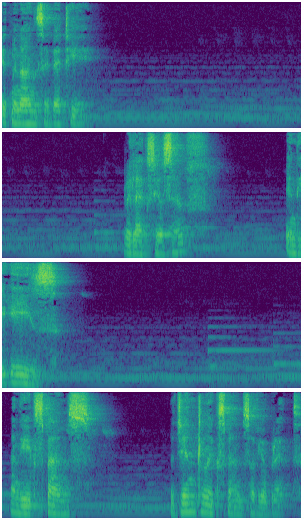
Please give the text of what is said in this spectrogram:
इत्मीनान से बैठिए Relax yourself in the ease and the expanse, the gentle expanse of your breath.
